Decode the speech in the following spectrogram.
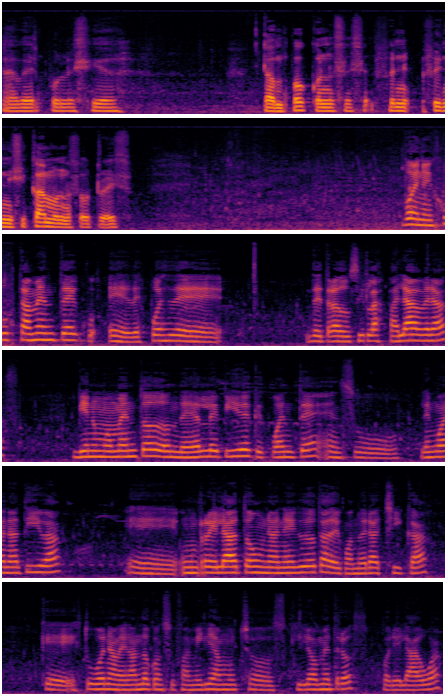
A ver, policía. Tampoco nos fin- significamos nosotros eso. Bueno, y justamente eh, después de, de traducir las palabras, viene un momento donde él le pide que cuente en su lengua nativa eh, un relato, una anécdota de cuando era chica, que estuvo navegando con su familia muchos kilómetros por el agua.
